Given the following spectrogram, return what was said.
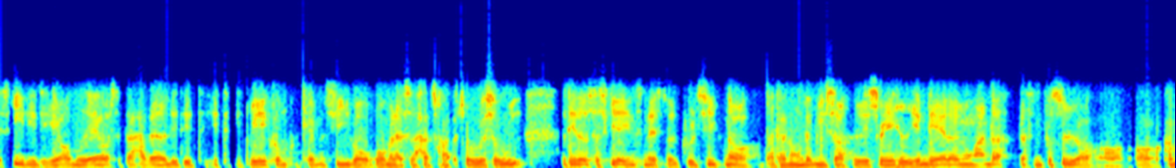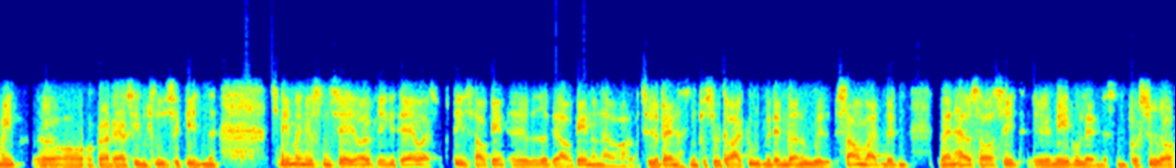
sket i det her område, er også, at der har været lidt et, et, et vakuum, kan man sige, hvor, hvor man altså har trukket sig ud. Og det, der så sker i international politik, når der, der er nogen, der viser øh, svaghed, jamen det er der nogle andre, der sådan forsøger at, at komme ind øh, og, og gøre deres indflydelse gældende. Så det, man jo sådan ser i øjeblikket, det er jo altså dels afghan, øh, ved det, afghanerne og Taliban har sådan forsøgt at række ud med dem, der nu vil samarbejde med dem, Man har jo så også set øh, nabolandene sådan forsøge at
